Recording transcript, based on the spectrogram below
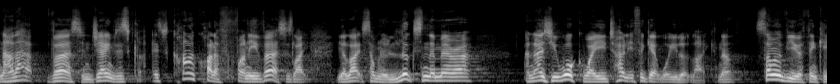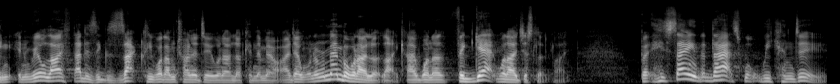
Now, that verse in James is it's kind of quite a funny verse. It's like you're like someone who looks in the mirror, and as you walk away, you totally forget what you look like. Now, some of you are thinking, in real life, that is exactly what I'm trying to do when I look in the mirror. I don't want to remember what I look like, I want to forget what I just looked like. But he's saying that that's what we can do.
